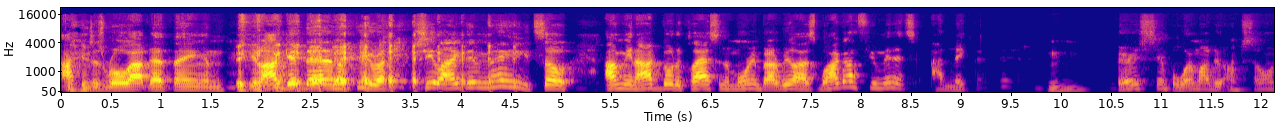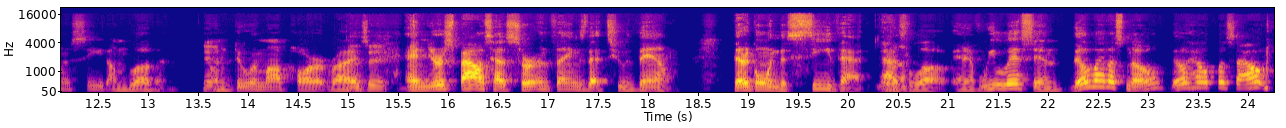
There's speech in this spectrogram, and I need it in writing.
I could just roll out that thing, and you know, I get that in a few. Right? She liked it made. So I mean, I'd go to class in the morning, but I realized, well, I got a few minutes. I'd make that bed. Mhm. Very simple. What am I doing? I'm sowing a seed. I'm loving. Yeah. I'm doing my part, right? That's it. and your spouse has certain things that to them they're going to see that Yeah. as love and if we listen they'll let us know they'll help us out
